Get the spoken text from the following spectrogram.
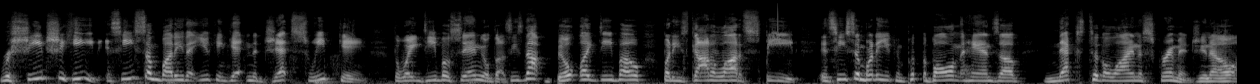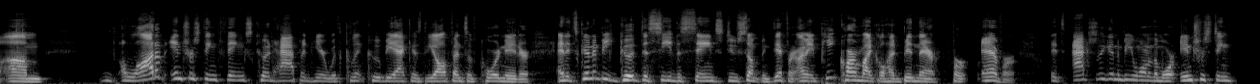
Rashid Shaheed, is he somebody that you can get in the jet sweep game the way Deebo Samuel does? He's not built like Deebo, but he's got a lot of speed. Is he somebody you can put the ball in the hands of next to the line of scrimmage? You know, um, a lot of interesting things could happen here with Clint Kubiak as the offensive coordinator, and it's going to be good to see the Saints do something different. I mean, Pete Carmichael had been there forever. It's actually going to be one of the more interesting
